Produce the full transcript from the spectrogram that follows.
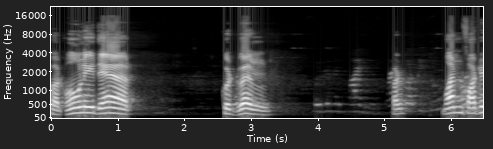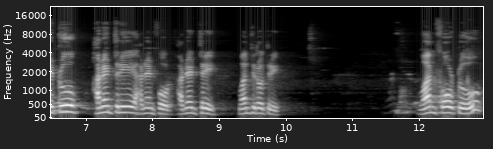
For only there could dwell. 142, 103, 104, 103. 103. 142.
